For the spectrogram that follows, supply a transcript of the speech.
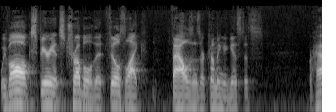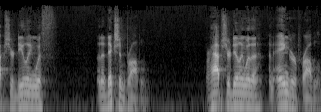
We've all experienced trouble that feels like thousands are coming against us. Perhaps you're dealing with an addiction problem. Perhaps you're dealing with a, an anger problem.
